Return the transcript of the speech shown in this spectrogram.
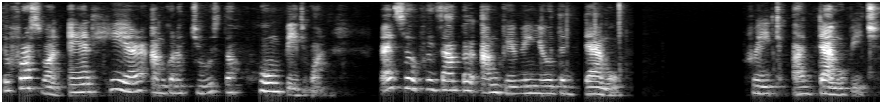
So first one and here i'm gonna choose the home page one right? So for example i'm giving you the demo. Create a demo page.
